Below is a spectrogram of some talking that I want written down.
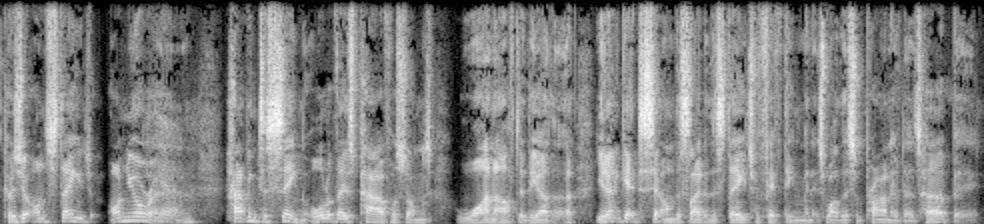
Because you're on stage on your own, Yeah. having to sing all of those powerful songs one after the other. You don't get to sit on the side of the stage for 15 minutes while the soprano does her bit.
